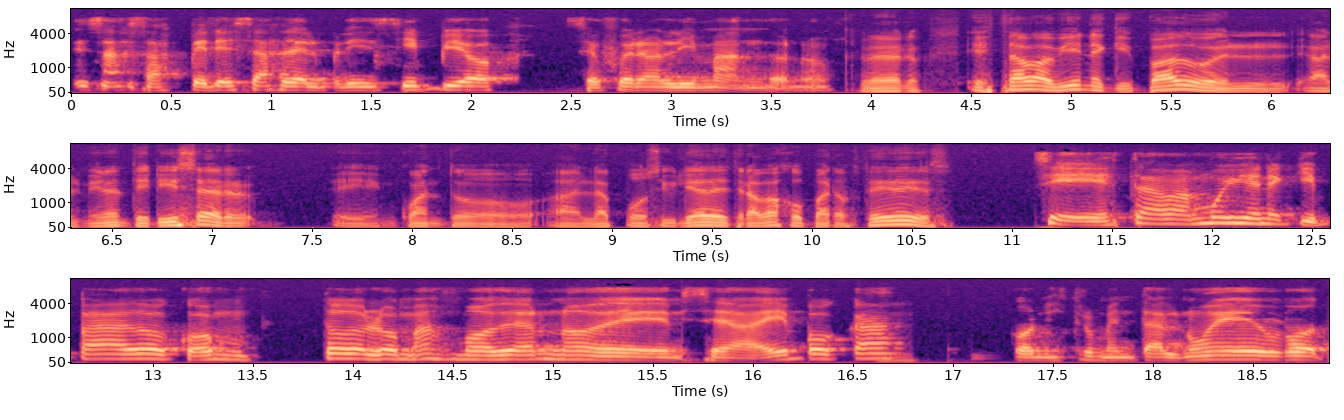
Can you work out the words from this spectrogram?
esas asperezas del principio se fueron limando, ¿no? Claro. ¿Estaba bien equipado el almirante Irizar en cuanto a la posibilidad de trabajo para ustedes? Sí, estaba muy bien equipado con todo lo más moderno de esa época con instrumental nuevo,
